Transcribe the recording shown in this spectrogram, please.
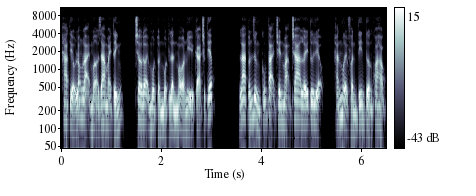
Hà tiểu long lại mở ra máy tính, chờ đợi một tuần một lần mò nghỉ cả trực tiếp. La tuấn Dừng cũng tại trên mạng tra lấy tư liệu, hắn mười phần tin tưởng khoa học.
